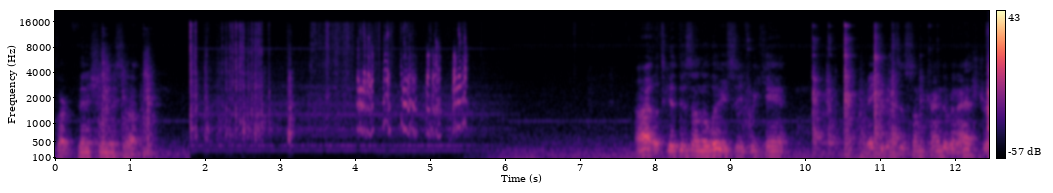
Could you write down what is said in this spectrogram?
Start finishing this up. All right, let's get this on the lathe, see if we can't make it into some kind of an ashtray.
